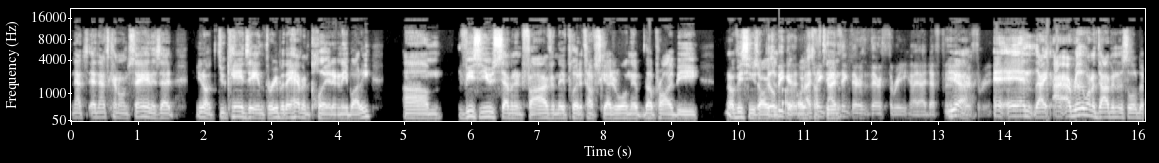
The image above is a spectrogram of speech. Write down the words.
And that's and that's kind of what I'm saying is that you know Duquesne's eight and three, but they haven't played anybody. Um, VCU seven and five, and they've played a tough schedule, and they, they'll probably be. You know, VCU's always they'll be good. I think. I think they're they're three. I, I definitely yeah. three. And, and I I really want to dive into this a little bit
